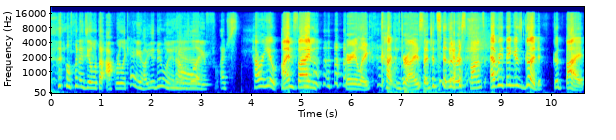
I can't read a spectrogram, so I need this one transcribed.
I don't want to deal with the awkward. Like, hey, how you doing? How's life? I just. How are you? I'm fine. Very like cut and dry sentences in Yeah. response. Everything is good. Goodbye.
